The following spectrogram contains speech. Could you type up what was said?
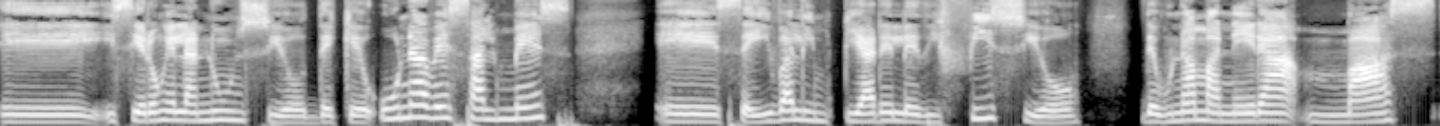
eh, hicieron el anuncio de que una vez al mes se iba a limpiar el edificio de una manera más,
